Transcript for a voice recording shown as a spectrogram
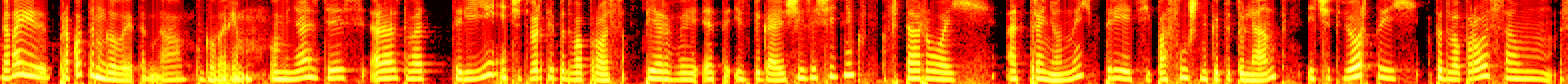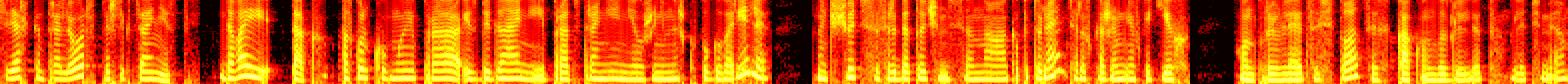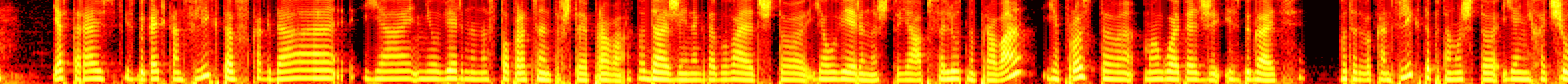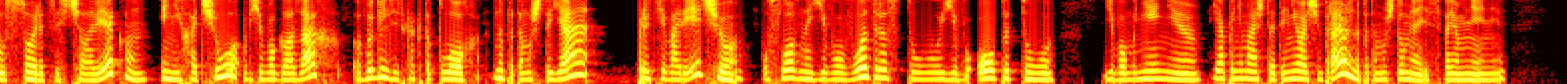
Давай про копинговые тогда поговорим. У меня здесь раз, два, три, и четвертый под вопросом. Первый — это избегающий защитник. Второй — отстраненный. Третий — послушный капитулянт. И четвертый под вопросом сверхконтролер, перфекционист. Давай так, поскольку мы про избегание и про отстранение уже немножко поговорили, но чуть-чуть сосредоточимся на капитулянте. Расскажи мне, в каких он проявляется ситуациях, как он выглядит для тебя. Я стараюсь избегать конфликтов, когда я не уверена на сто процентов, что я права. Но даже иногда бывает, что я уверена, что я абсолютно права, я просто могу, опять же, избегать вот этого конфликта, потому что я не хочу ссориться с человеком и не хочу в его глазах выглядеть как-то плохо. Ну, потому что я противоречу условно его возрасту, его опыту, его мнению. Я понимаю, что это не очень правильно, потому что у меня есть свое мнение.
